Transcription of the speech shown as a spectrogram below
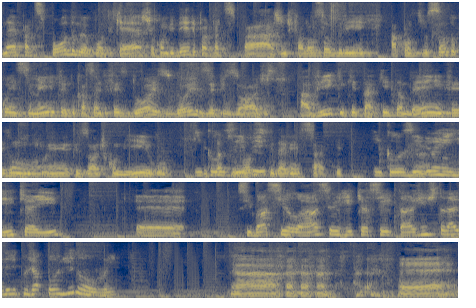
né, participou do meu podcast, eu convidei ele para participar. A gente falou sobre a construção do conhecimento e educação. Ele fez dois, dois episódios. A Vicky, que está aqui também, fez um episódio comigo. Inclusive, e outros que devem estar aqui. Inclusive ah. o Henrique aí, é, se vacilar, se o Henrique aceitar, a gente traz ele pro Japão de novo, hein? Ah, é,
